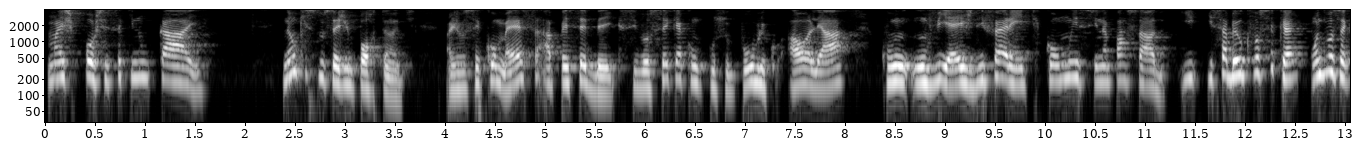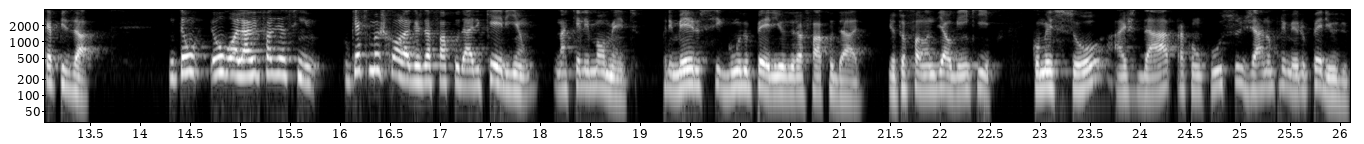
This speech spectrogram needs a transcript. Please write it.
mas poxa, isso aqui não cai. Não que isso não seja importante, mas você começa a perceber que se você quer concurso público, a olhar com um viés diferente, como o ensino é passado, e, e saber o que você quer, onde você quer pisar. Então eu olhava e fazia assim: o que é que meus colegas da faculdade queriam naquele momento? Primeiro, segundo período da faculdade. Eu estou falando de alguém que começou a estudar para concurso já no primeiro período.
